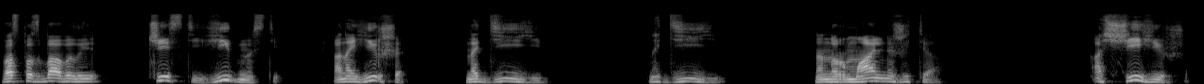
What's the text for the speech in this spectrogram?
Вас позбавили честі, гідності, а найгірше надії, надії на нормальне життя. А ще гірше.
